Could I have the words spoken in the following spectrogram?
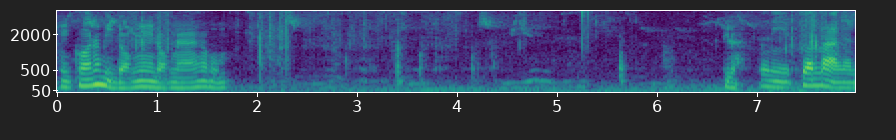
เห็ดก้อนน้ำมีดอกไงดอกนาครับผมดีละตัวนี้ส่วนมากกัน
